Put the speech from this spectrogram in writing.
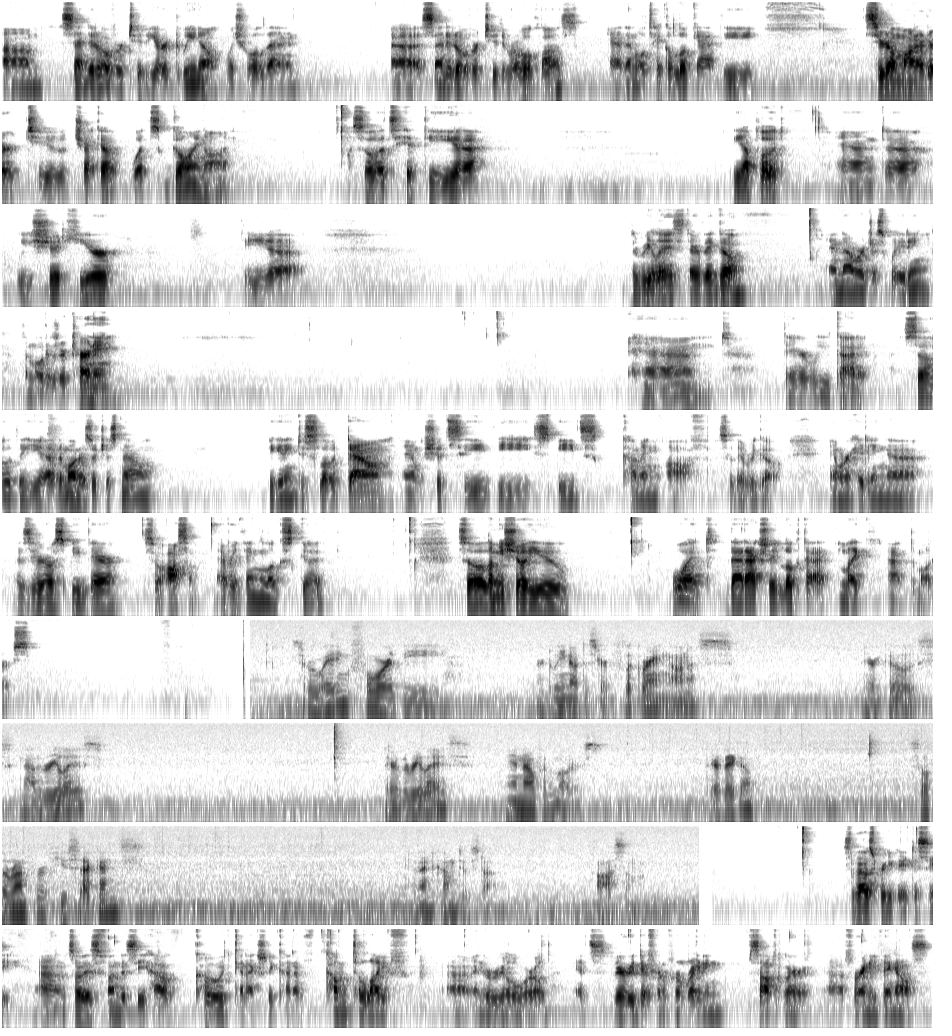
um, send it over to the Arduino, which will then uh, send it over to the roboclaws, and then we'll take a look at the serial monitor to check out what's going on. So let's hit the, uh, the upload, and uh, we should hear the uh, the relays. There they go. And now we're just waiting. The motors are turning. And there we've got it. So the, uh, the motors are just now beginning to slow down and we should see the speeds coming off. So there we go. And we're hitting a, a zero speed there. So awesome. Everything looks good. So let me show you what that actually looked at like at the motors. So we're waiting for the Arduino to start flickering on us. There he goes. Now the relays. There are the relays. And now for the motors. There they go. So they'll run for a few seconds and then come to a stop. Awesome. So that was pretty great to see. Um, it's always fun to see how code can actually kind of come to life uh, in the real world. It's very different from writing software uh, for anything else.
